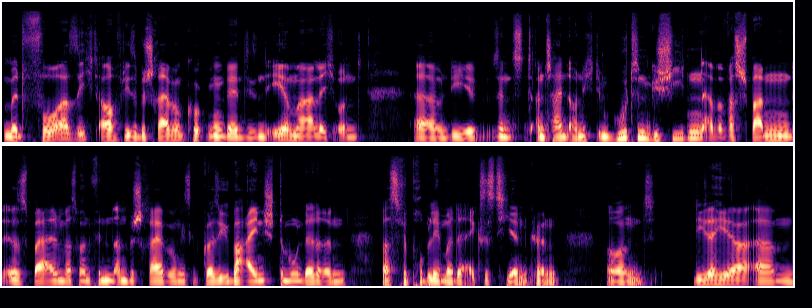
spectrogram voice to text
mit Vorsicht auf diese Beschreibung gucken, denn die sind ehemalig und ähm, die sind anscheinend auch nicht im Guten geschieden, aber was spannend ist bei allem, was man findet an Beschreibungen, es gibt quasi Übereinstimmung da drin, was für Probleme da existieren können. Und dieser hier, ähm,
